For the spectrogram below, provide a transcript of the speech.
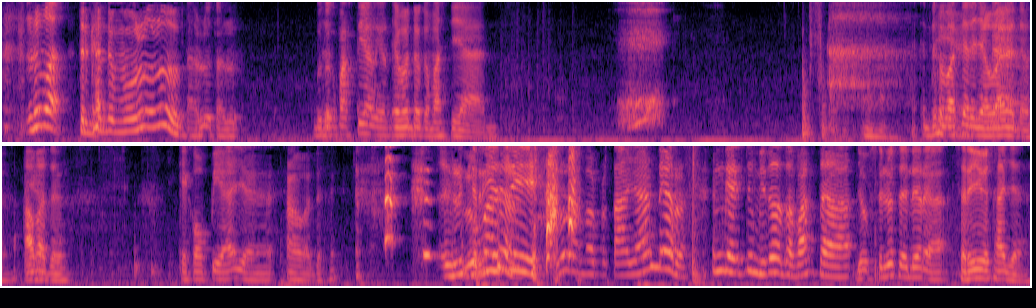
lu Pak, tergantung mulu lu. Tahu tahu. Butuh kepastian kan. Ya betul kepastian. itu Iya, pasti ada jawabannya iya, tuh. Apa iya. tuh? Kayak kopi aja. Apa tuh? lu Lu serius nih? Lu lempar pertanyaan, Der. Enggak, itu mitos atau fakta? Jawab serius ya, Der ya. Serius aja.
